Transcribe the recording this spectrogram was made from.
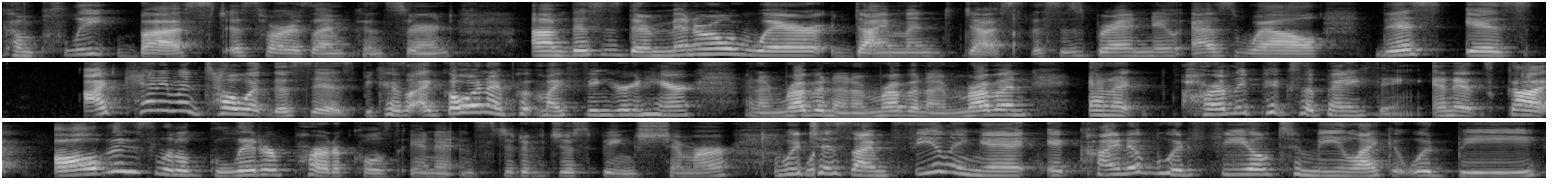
complete bust as far as I'm concerned. Um, this is their mineral wear diamond dust. This is brand new as well. This is I can't even tell what this is because I go and I put my finger in here and I'm rubbing and I'm rubbing and I'm rubbing and it hardly picks up anything. And it's got all these little glitter particles in it instead of just being shimmer which as I'm feeling it. It kind of would feel to me like it would be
